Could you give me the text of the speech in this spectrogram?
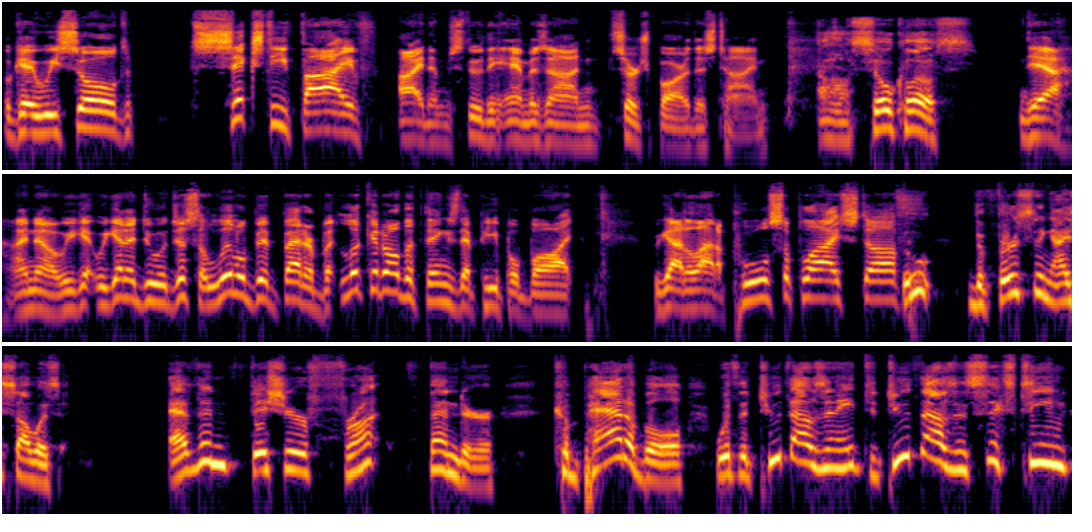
Okay, we sold 65 items through the Amazon search bar this time. Oh, so close. Yeah, I know. We get we got to do just a little bit better, but look at all the things that people bought. We got a lot of pool supply stuff. Ooh, the first thing I saw was Evan Fischer front fender compatible with the 2008 to 2016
